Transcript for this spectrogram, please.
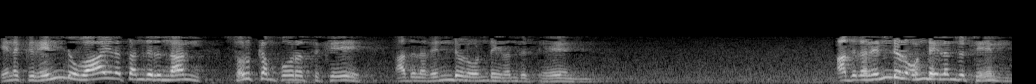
எனக்கு ரெண்டு வாயில தந்திருந்தான் சொர்க்கம் போறதுக்கு. அதுல ரெண்டு ஒன்றை இழந்துட்டேன். அதுல ரெண்டு ஒன்றை இழந்துட்டேன்.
